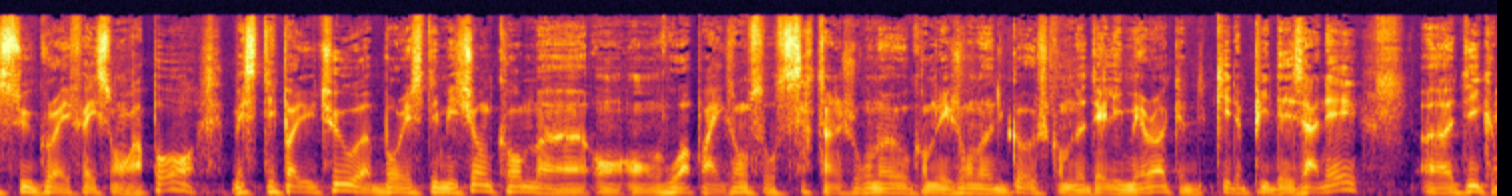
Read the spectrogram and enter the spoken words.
Sue Gray faire son rapport. Mais c'était pas du tout Boris démission comme on, voit par exemple sur certains journaux, comme les journaux de gauche, comme le Daily Mirror, qui, depuis des années dit que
